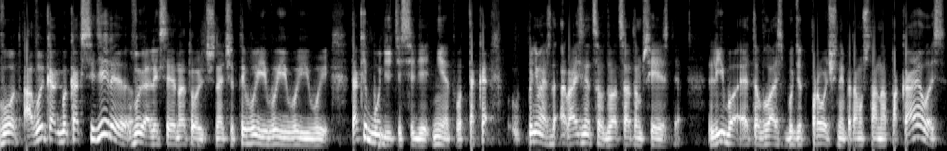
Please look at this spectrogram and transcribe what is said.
Вот. А вы как бы как сидели, вы, Алексей Анатольевич, значит, и вы, и вы, и вы, и вы, так и будете сидеть. Нет, вот такая, понимаешь, разница в 20-м съезде. Либо эта власть будет прочной, потому что она покаялась,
